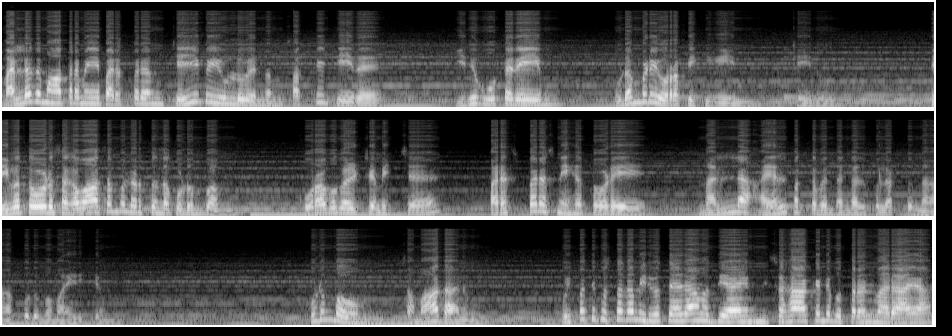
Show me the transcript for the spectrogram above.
നല്ലത് മാത്രമേ പരസ്പരം ചെയ്യുകയുള്ളൂവെന്നും സത്യം ചെയ്ത് ഇരു കൂട്ടരെയും ഉടമ്പടി ഉറപ്പിക്കുകയും ചെയ്തു. ദൈവത്തോട് സഹവാസം പുലർത്തുന്ന കുടുംബം കുറവുകൾ ക്ഷമിച്ച് പരസ്പര സ്നേഹത്തോടെ നല്ല അയൽപക്ക ബന്ധങ്ങൾ പുലർത്തുന്ന കുടുംബമായിരിക്കും. കുടുംബവും സമാധാനവും. ഉൽപ്പത്തി പുസ്തകം ഇരുപത്തേഴാം അധ്യായം നിസഹാക്കന്റെ പുത്രന്മാരായ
